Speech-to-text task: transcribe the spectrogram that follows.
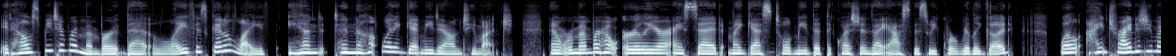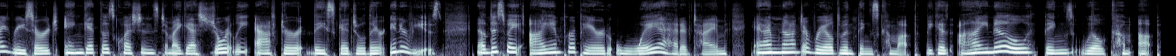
It helps me to remember that life is gonna life and to not let it get me down too much. Now, remember how earlier I said my guest told me that the questions I asked this week were really good? Well, I try to do my research and get those questions to my guests shortly after they schedule their interviews. Now, this way I am prepared way ahead of time and I'm not derailed when things come up because I know things will come up.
